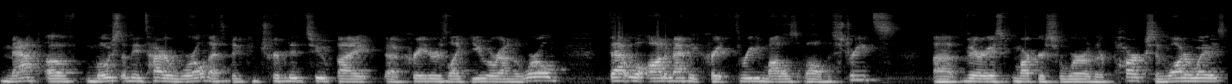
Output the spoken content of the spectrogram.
map of most of the entire world that's been contributed to by uh, creators like you around the world. That will automatically create 3D models of all the streets, uh, various markers for where there are parks and waterways,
